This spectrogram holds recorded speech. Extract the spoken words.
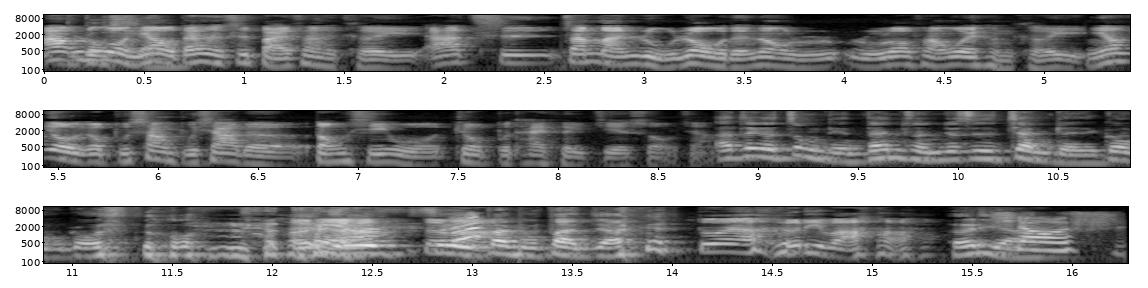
啊！如果你要我单纯吃白饭可以啊，吃沾满卤肉的那种卤卤肉饭我也很可以。你要给我一个不上不下的东西，我就不太可以接受这样。啊，这个重点单纯就是酱给的够不够多，合理啊，所以？拌不拌这样对啊，合理吧？合理啊。笑死！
